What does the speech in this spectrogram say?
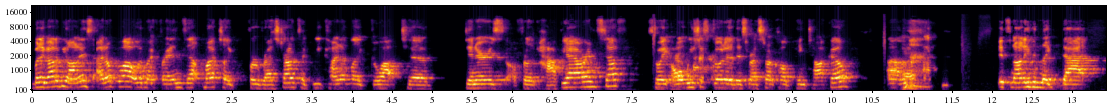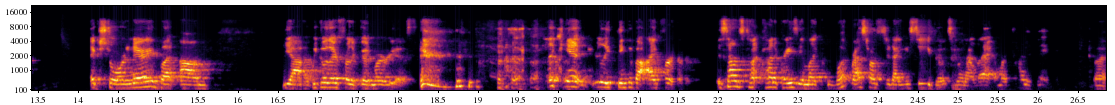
but I gotta be honest, I don't go out with my friends that much, like for restaurants. Like we kind of like go out to dinners for like happy hour and stuff. So I always just go to this restaurant called Pink Taco. Um, it's not even like that extraordinary, but um, yeah, we go there for the good margaritas. I can't really think about. I for it sounds kind of crazy. I'm like, what restaurants did I used to go to in LA? I'm like trying to think, but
